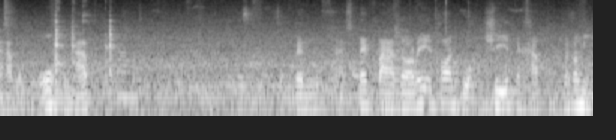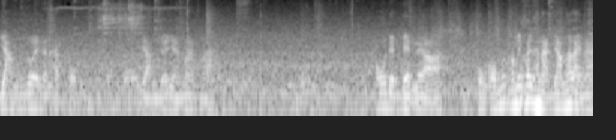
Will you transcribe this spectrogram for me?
นะครับผมโอ้โหขอบคุณครับ เป็นอ่าสเต็กปลาดอรี่ทอดบวกชีสนะครับ แล้วก็มียำด้วยนะครับผมโอ้โหยำเยอะแยะมากมาย เอาเด็ดๆเลยเหรอผมก็เขาไม่ค่อยถนัดยำเท่าไหร่นะ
